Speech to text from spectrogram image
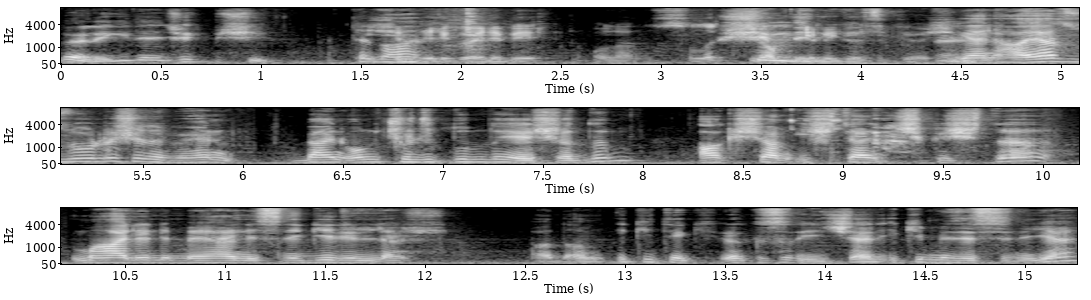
böyle gidecek bir şey. Tabii Şimdilik öyle bir olasılık yok Şimdilik. gibi gözüküyor. Şimdi. Yani hayat zorlaşıyor. Yani ben onu çocukluğumda yaşadım. Akşam işten çıkışta mahallenin meyhanesine gelirler. Adam iki tek rakısını içer, iki mezesini yer.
